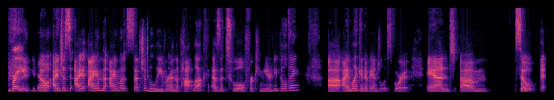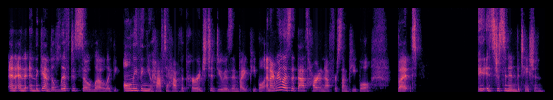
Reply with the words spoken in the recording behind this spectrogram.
Right. You know i just i i am i'm a, such a mm-hmm. believer in the potluck as a tool for community building. Uh, i'm like an evangelist for it. And um so and and and again the lift is so low. Like the only thing you have to have the courage to do is invite people. And i realize that that's hard enough for some people but it, it's just an invitation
